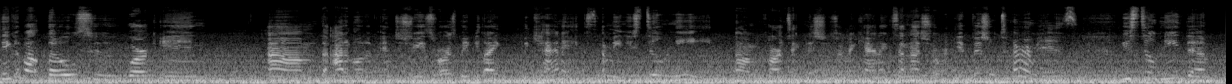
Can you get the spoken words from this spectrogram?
Think about those who work in um, the automotive industry as far as maybe like mechanics. I mean, you still need um, car technicians or mechanics. I'm not sure what the official term is. You still need them.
